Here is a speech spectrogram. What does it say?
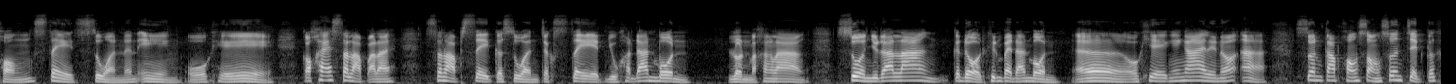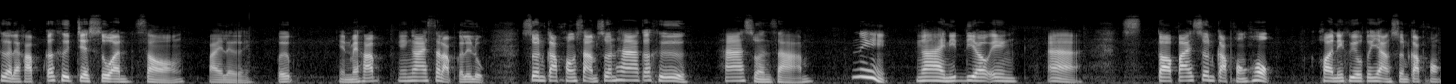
ของเศษส่วนนั่นเองโอเค ก็แค่สลับอะไร สลับเศษกับส่วนจากเศษอยู่ด้านบน หล่นมาข้างล่าง ส่วนอยู่ด้านล่างกระโดดขึ้นไปด้านบน เออโอเค ง่าย ๆ เลยเนาะอะส่วนกลับของ2ส่วน7ก็คืออะไรครับ ก็คือ 7 ส่วน 2 ไปเลยปึ๊บเห็นไหมครับ ง่ายๆสลับกันเลยลูก ส่วนกลับของ 3 ส่วน 5 ก็คือ 5 ส่วน 3 นี่ง่ายนิดเดียวเอง อ่า ต่อไปส่วนกลับของ 6 ข้อนี้คือยกตัวอย่างส่วนกลับของ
